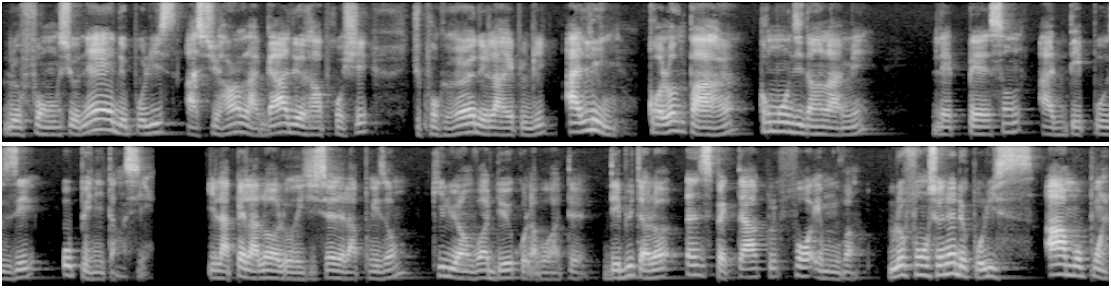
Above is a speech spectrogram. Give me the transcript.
le fonctionnaire de police assurant la garde rapprochée du procureur de la République aligne, colonne par un, comme on dit dans l'armée, les personnes à déposer au pénitencier. Il appelle alors le régisseur de la prison qui lui envoie deux collaborateurs. Débute alors un spectacle fort émouvant. Le fonctionnaire de police, arme au poing,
